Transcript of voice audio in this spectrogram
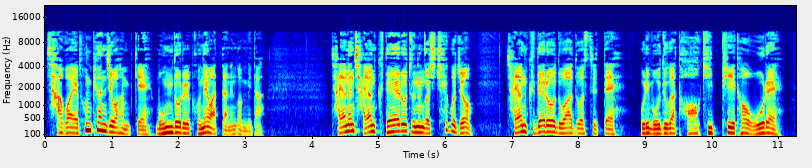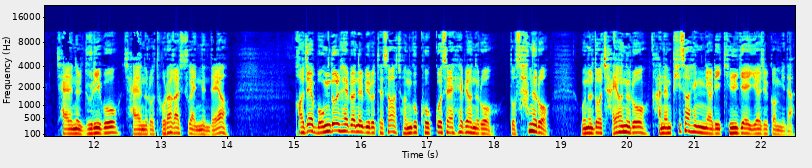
사과의 손편지와 함께 몽도를 보내왔다는 겁니다. 자연은 자연 그대로 두는 것이 최고죠. 자연 그대로 놓아두었을 때 우리 모두가 더 깊이 더 오래 자연을 누리고 자연으로 돌아갈 수가 있는데요. 거제 몽돌 해변을 비롯해서 전국 곳곳의 해변으로 또 산으로 오늘도 자연으로 가는 피서 행렬이 길게 이어질 겁니다.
